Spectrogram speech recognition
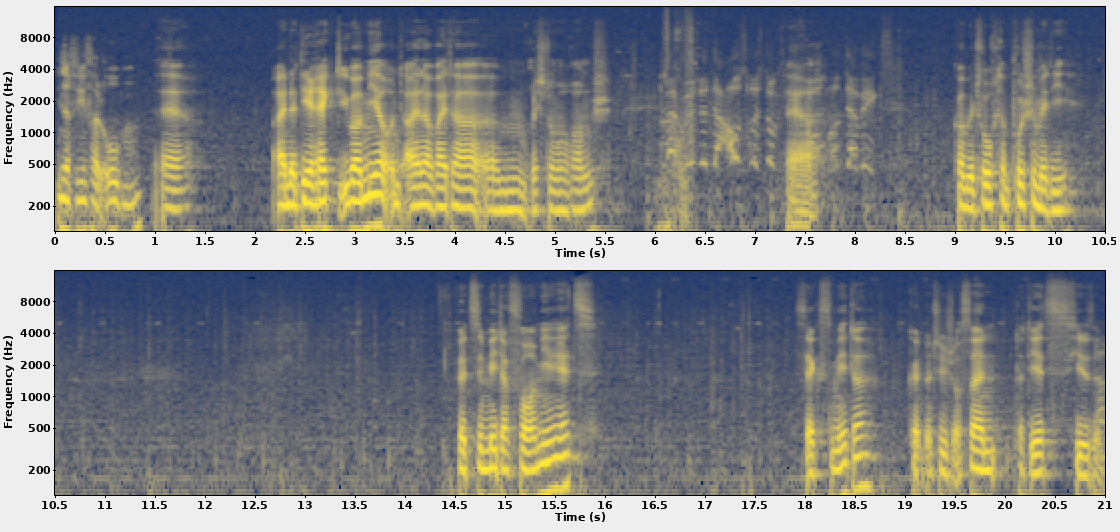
die sind auf jeden Fall oben. Äh, einer direkt über mir und einer weiter ähm, Richtung Orange. Verbündete Ausrüstung Ja. Komm mit hoch, dann pushen wir die. 14 Meter vor mir jetzt. 6 Meter. Könnte natürlich auch sein, dass die jetzt hier sind.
